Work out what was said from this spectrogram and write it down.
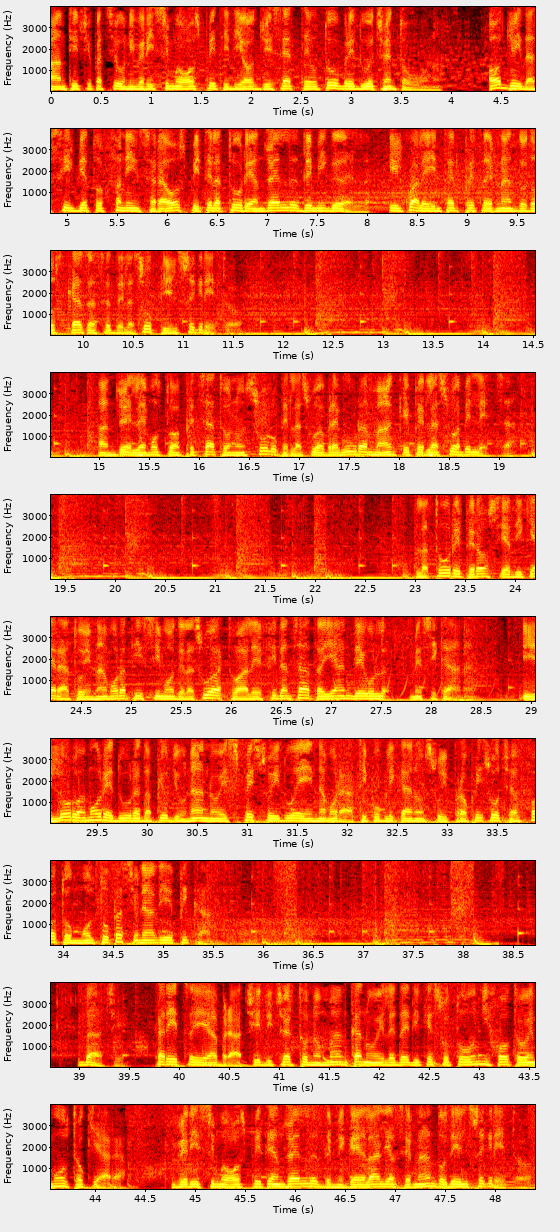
Anticipazioni verissimo ospiti di oggi 7 ottobre 201. Oggi da Silvia Toffanin sarà ospite l'attore Angel De Miguel, il quale interpreta Hernando Dos Casas della soppia Il Segreto. Angel è molto apprezzato non solo per la sua bravura ma anche per la sua bellezza. L'attore però si è dichiarato innamoratissimo della sua attuale fidanzata Yan Deul, messicana. Il loro amore dura da più di un anno e spesso i due innamorati pubblicano sui propri social foto molto passionali e piccanti. Baci, carezze e abbracci di certo non mancano e le dediche sotto ogni foto è molto chiara. Verissimo ospite Angel De Miguel alias Hernando del Segreto.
